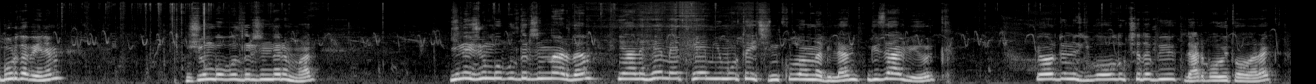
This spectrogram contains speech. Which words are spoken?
Burada benim jumbo bıldırcınlarım var. Yine jumbo bıldırcınlar da yani hem et hem yumurta için kullanılabilen güzel bir ırk. Gördüğünüz gibi oldukça da büyükler boyut olarak.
